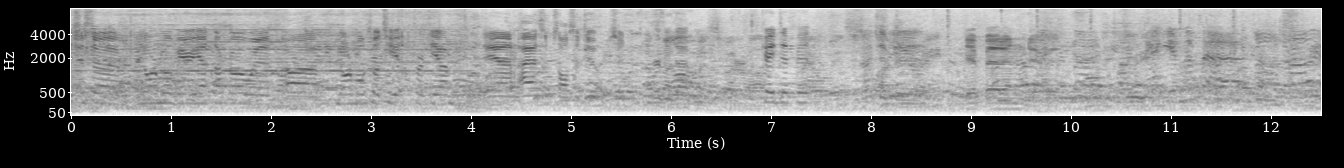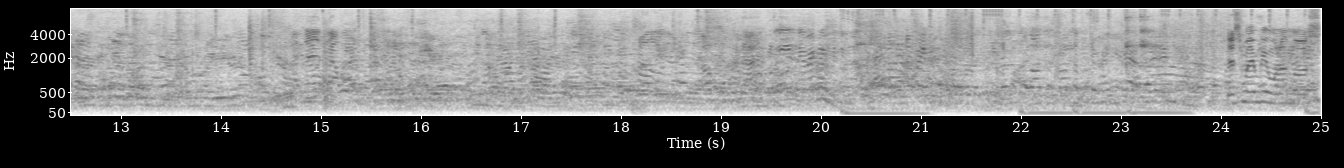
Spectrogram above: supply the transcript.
It's just a normal birria taco with uh, normal tortilla, tortilla, and I had some salsa too, so review that. Okay, dip it. Dip it. And do it. This might be one of the most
